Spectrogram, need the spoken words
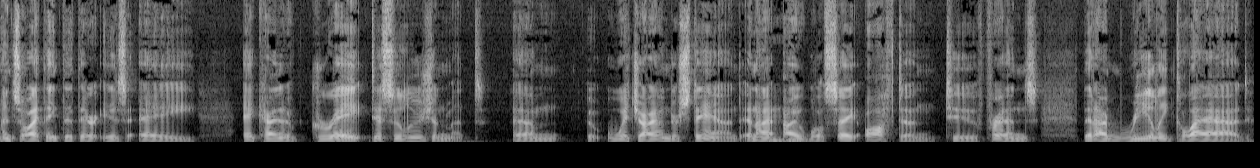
And so I think that there is a a kind of great disillusionment, um, which I understand, and I, I will say often to friends that I'm really glad.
